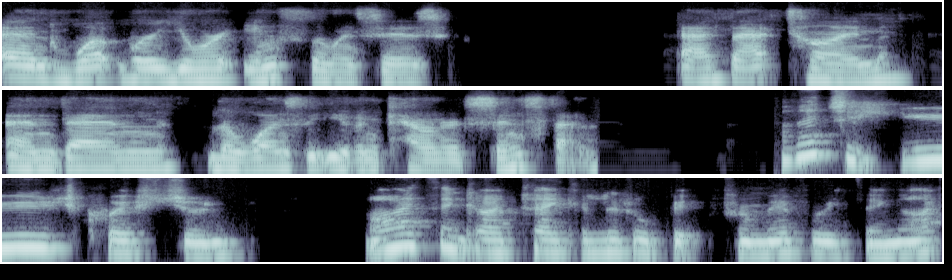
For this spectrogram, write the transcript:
and what were your influences at that time and then the ones that you've encountered since then? Well, that's a huge question. I think I take a little bit from everything. I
